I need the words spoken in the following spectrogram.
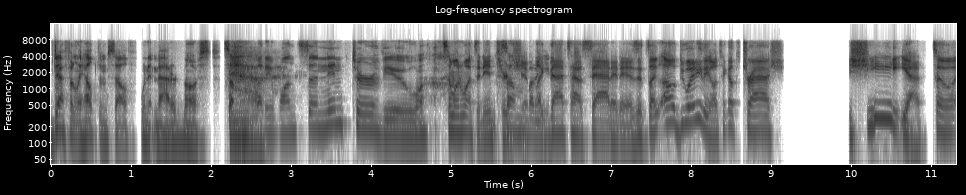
definitely helped himself when it mattered most. Somebody wants an interview. Someone wants an internship. Somebody. Like that's how sad it is. It's like, I'll do anything. I'll take out the trash. She, yeah. So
